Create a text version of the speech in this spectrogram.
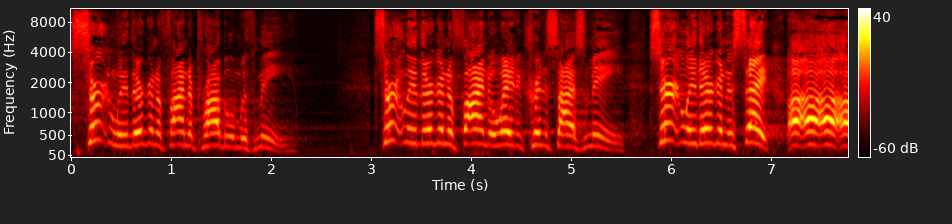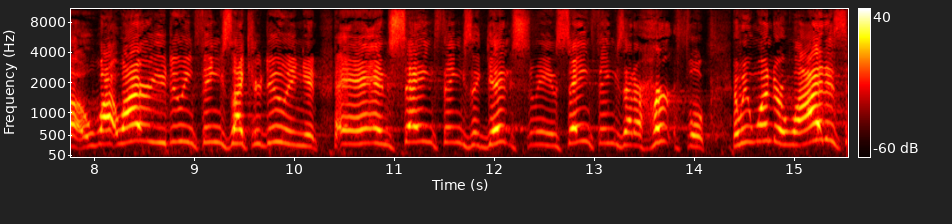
certainly they're going to find a problem with me. Certainly, they're going to find a way to criticize me. Certainly, they're going to say, uh, uh, uh, uh, why, why, are you doing things like you're doing? And, and saying things against me and saying things that are hurtful. And we wonder, why does,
